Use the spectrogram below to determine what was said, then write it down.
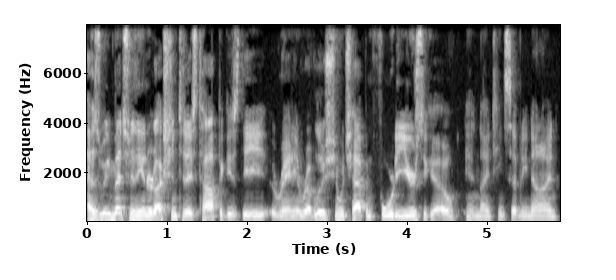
As we mentioned in the introduction, today's topic is the Iranian Revolution, which happened 40 years ago in 1979.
